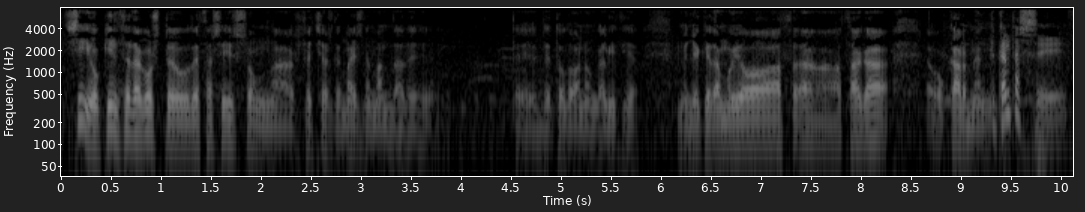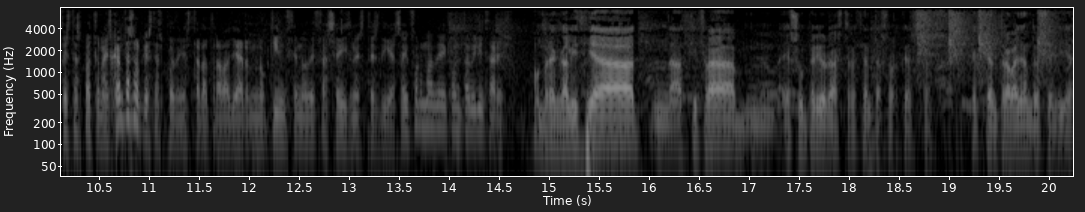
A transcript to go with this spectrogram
Sí, o 15 de agosto e o 16 son as fechas de máis demanda de, de, de todo ano en Galicia. Non lle queda moi a, a zaga o Carmen. Cantas eh, festas patronais, cantas orquestas poden estar a traballar no 15, no 16 nestes días? Hai forma de contabilizar eso? Hombre, en Galicia a cifra mm, é superior ás 300 orquestas que estén traballando ese día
